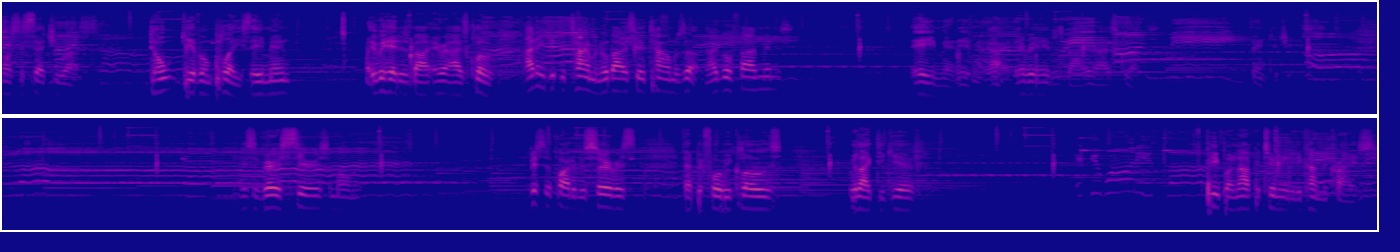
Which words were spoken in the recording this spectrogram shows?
wants to set you up. Don't give him place. Amen. Every head is bowed, every eye is closed. I didn't get the timer. Nobody said time was up. Did I go five minutes? Amen. Amen. All right. Every head is bowed, every eye is closed. Thank you, Jesus. This is a very serious moment. This is part of the service that before we close, we like to give people an opportunity to come to Christ.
